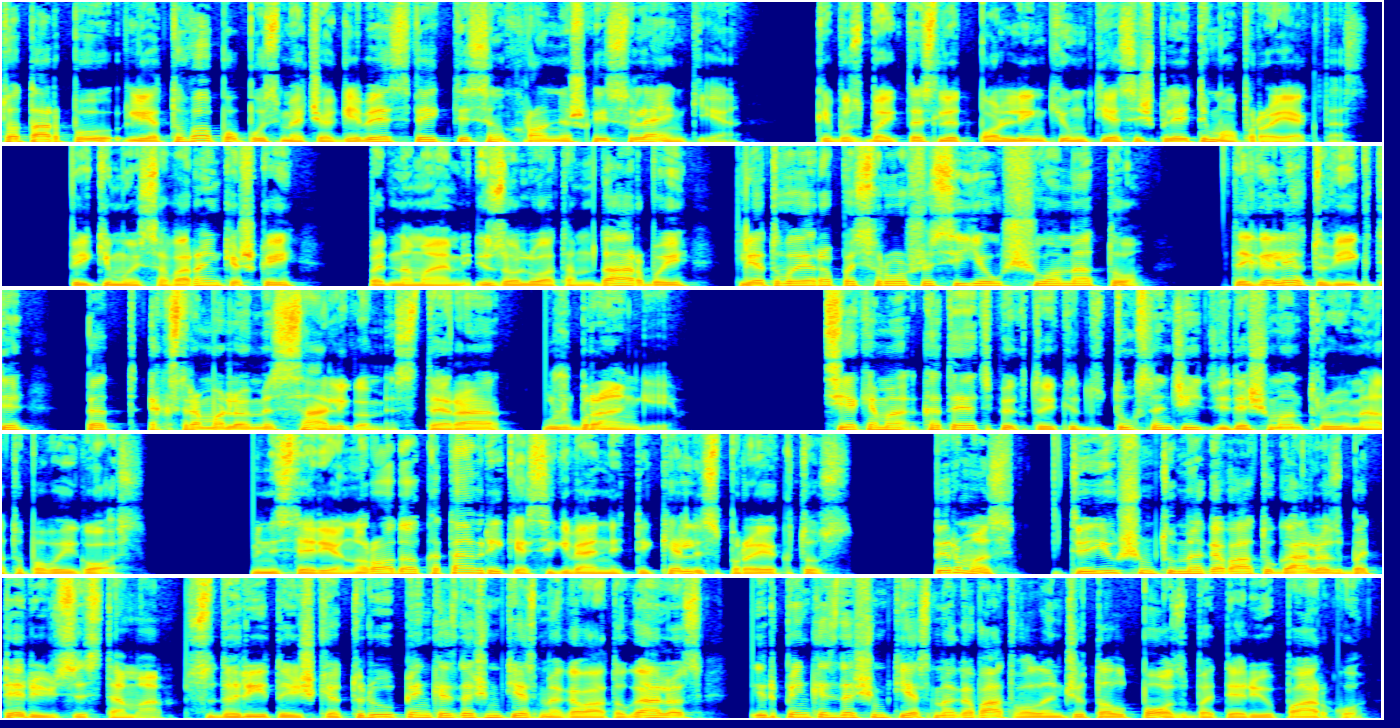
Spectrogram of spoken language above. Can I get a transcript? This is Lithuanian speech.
Tuo tarpu Lietuva po pusmečio gebės veikti sinchroniškai su Lenkija, kai bus baigtas Litpol link jungties išplėtimo projektas. Veikimui savarankiškai, vadinamajam izoliuotam darbui, Lietuva yra pasiruošusi jau šiuo metu. Tai galėtų vykti, bet ekstremaliomis sąlygomis, tai yra už brangiai. Siekiama, kad tai atpiktų iki 2022 metų pabaigos. Ministerija nurodo, kad tam reikės įgyveninti kelis projektus. Pirmas - 200 MW galios baterijų sistema, sudaryta iš 4 50 MW galios ir 50 MWh talpos baterijų parkų.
